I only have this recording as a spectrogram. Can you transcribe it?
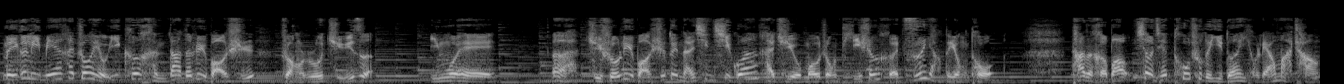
每个里面还装有一颗很大的绿宝石，状如橘子。因为，呃，据说绿宝石对男性器官还具有某种提升和滋养的用途。他的荷包向前突出的一端有两码长，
